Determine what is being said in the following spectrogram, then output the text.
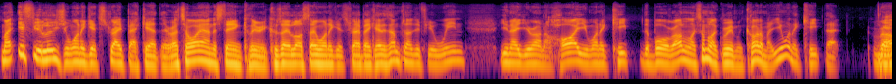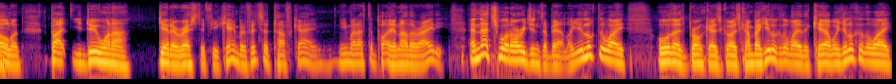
mate, if you lose, you want to get straight back out there, right? So I understand Cleary because they lost, they want to get straight back out there. Sometimes if you win, you know, you're on a high, you want to keep the ball rolling. Like someone like Reuben Cotter, mate, you want to keep that rolling, but you do want to get a rest if you can. But if it's a tough game, you might have to play another 80. And that's what Origin's about. Like you look the way all those Broncos guys come back, you look at the way the Cowboys, you look at the way,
